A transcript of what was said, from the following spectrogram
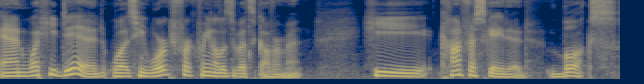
And what he did was he worked for Queen Elizabeth's government. He confiscated books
